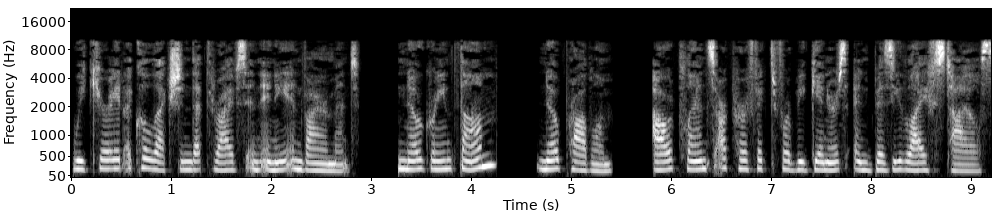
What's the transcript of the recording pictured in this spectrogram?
we curate a collection that thrives in any environment. No green thumb? No problem. Our plants are perfect for beginners and busy lifestyles.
